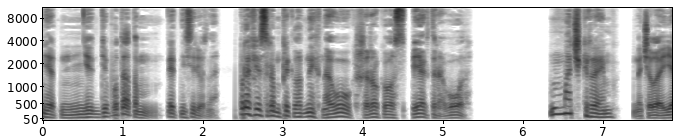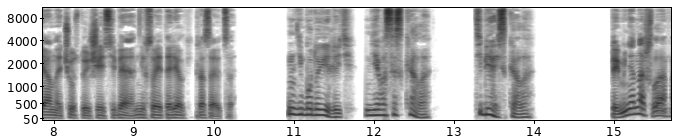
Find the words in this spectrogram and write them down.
Нет, не депутатом, это несерьезно. Профессором прикладных наук, широкого спектра, вот. «Матч-крайм», — начала явно чувствующая себя не в своей тарелке красавица. «Не буду елить. Я вас искала. Тебя искала». «Ты меня нашла»,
